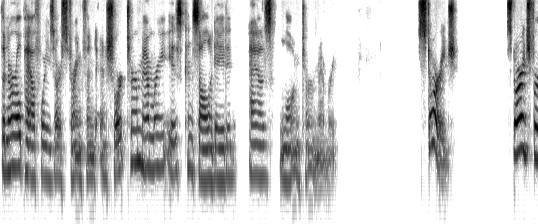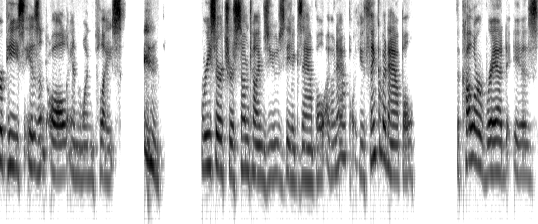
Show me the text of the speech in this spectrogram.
the neural pathways are strengthened and short term memory is consolidated as long term memory. Storage. Storage for a piece isn't all in one place. Researchers sometimes use the example of an apple. You think of an apple, the color red is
